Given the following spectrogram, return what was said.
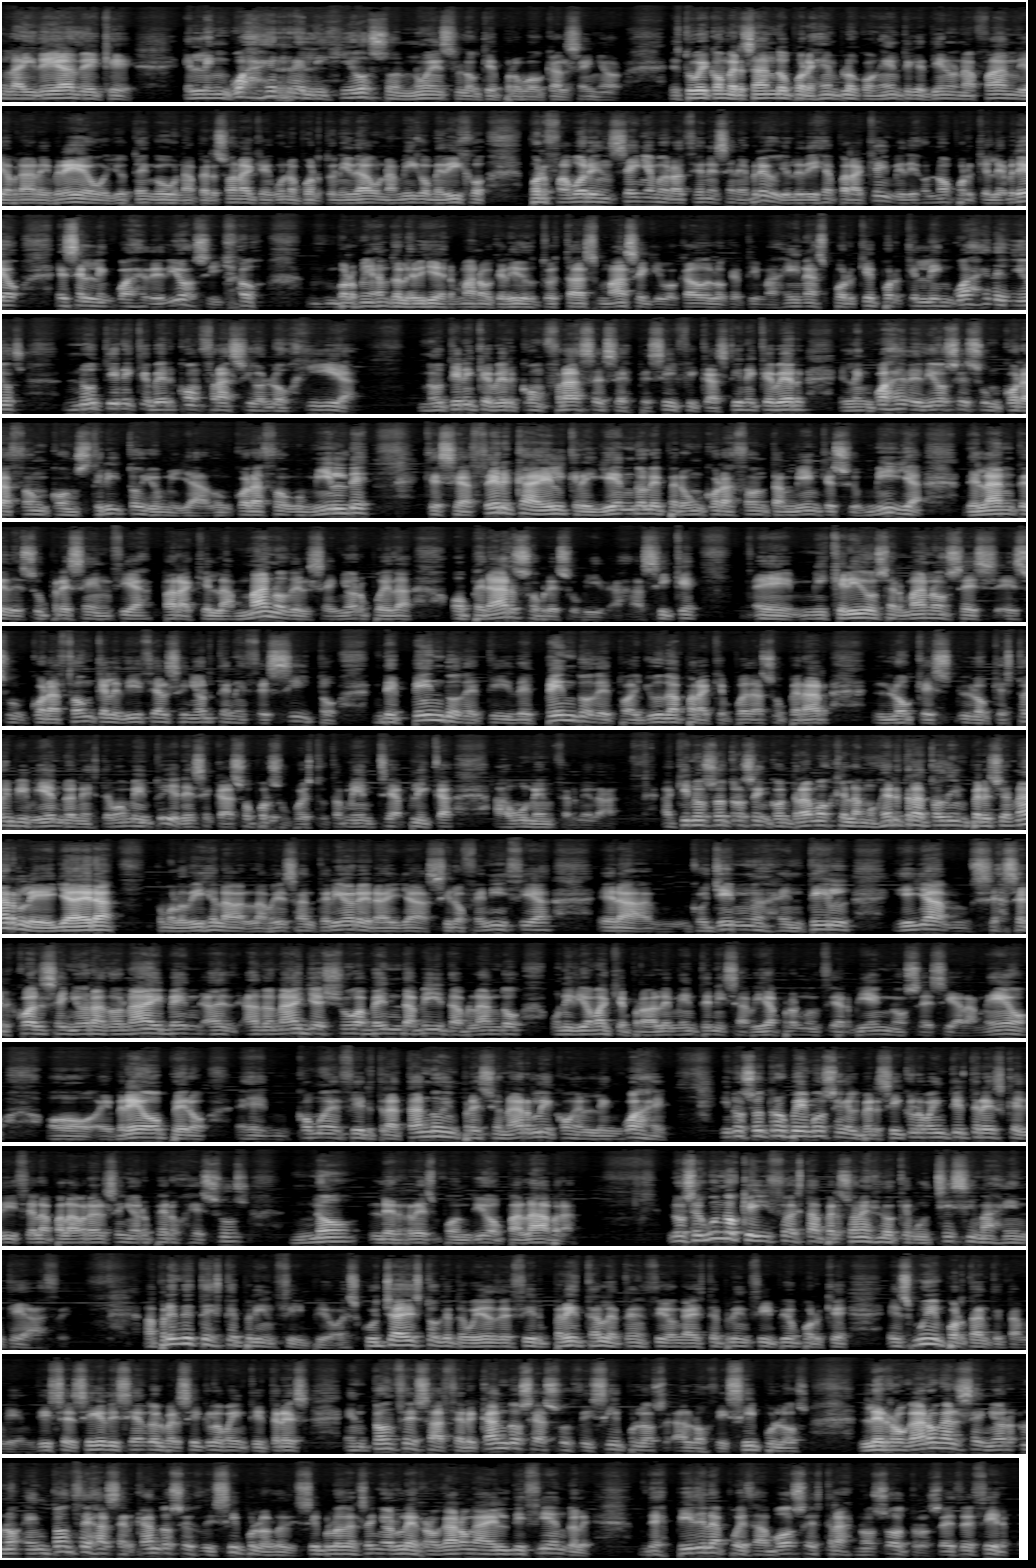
la idea de que el lenguaje religioso no es lo que provoca al Señor. Estuve conversando, por ejemplo, con gente que tiene un afán de hablar hebreo. Yo tengo una persona que en una oportunidad, un amigo me dijo, por favor, enséñame oraciones en hebreo. Yo le dije, ¿para qué? Y me dijo, no, porque el hebreo es el lenguaje de Dios. Y yo, bromeando, le dije, hermano querido, tú estás más equivocado de lo que te imaginas. ¿Por qué? Porque el lenguaje de Dios no tiene que ver con fraseología no tiene que ver con frases específicas, tiene que ver, el lenguaje de Dios es un corazón constrito y humillado, un corazón humilde que se acerca a Él creyéndole, pero un corazón también que se humilla delante de su presencia para que la mano del Señor pueda operar sobre su vida. Así que eh, mis queridos hermanos, es, es, un corazón que le dice al Señor, te necesito, dependo de ti, dependo de tu ayuda para que pueda superar lo que, lo que estoy viviendo en este momento y en ese caso, por supuesto, también se aplica a una enfermedad. Aquí nosotros encontramos que la mujer trató de impresionarle, ella era, como lo dije la, la vez anterior, era ella sirofenicia, era Gojim gentil, y ella se acercó al Señor Adonai, ben, Adonai Yeshua ben David, hablando un idioma que probablemente ni sabía pronunciar bien, no sé si arameo o hebreo, pero, eh, ¿cómo decir?, tratando de impresionarle con el lenguaje. Y nosotros vemos en el versículo 23 que dice la palabra del Señor, pero Jesús no le respondió palabra. Lo segundo que hizo esta persona es lo que muchísima gente hace Apréndete este principio. Escucha esto que te voy a decir, préstale atención a este principio porque es muy importante también. Dice, sigue diciendo el versículo 23, entonces acercándose a sus discípulos, a los discípulos, le rogaron al Señor, no, entonces acercándose a sus discípulos, los discípulos del Señor le rogaron a él diciéndole, despídele pues a voces tras nosotros. Es decir,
